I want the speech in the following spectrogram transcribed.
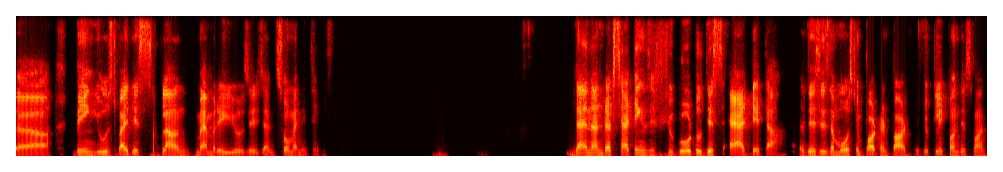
uh, being used by this Splunk memory usage and so many things. Then under settings, if you go to this add data, this is the most important part. If you click on this one,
